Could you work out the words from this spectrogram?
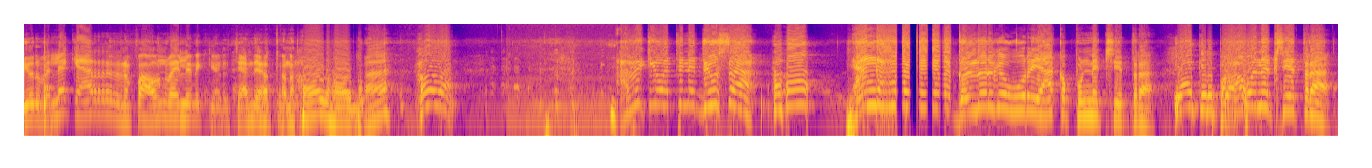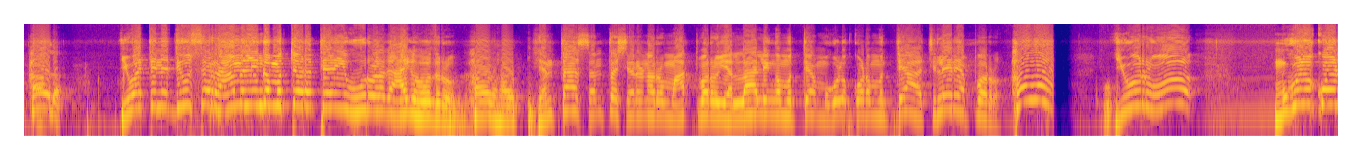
ಇವ್ರ ಬಲ್ಯಾಕ ಯಾರಪ್ಪ ಅವನ ಬೈಲಿನ ಕೇಳ್ರಿ ಚಂದ ಹೇಳ್ತಾನ. ಹೌದು ಹೌದು. ಆ? ಹೌದಾ? ಅದಕ್ಕೆ ಇವತ್ತಿನ ದಿವಸ ಹೆಂಗ? ಗಲ್ಲೂರಿಗೆ ಊರು ಯಾಕ ಪುಣ್ಯ ಕ್ಷೇತ್ರ ಯಾಕ್ರಿಪ್ಪ? ಪಾವನ ಕ್ಷೇತ್ರ ಹೌದು. ಇವತ್ತಿನ ದಿವಸ ರಾಮಲಿಂಗ ಮುತ್ತೇವ್ರ ಅಂತೇಳಿ ಊರೊಳಗೆ ಆಗಿ ಹೋದ್ರು. ಹೌದು ಹೌದು. ಎಂತ ಸಂತ ಶರಣರು ಮಾತ್ವರು ಎಲ್ಲಾ ಲಿಂಗ ಮುತ್ಯ ಮುಗುಳು ಕೋಡ ಮುತ್ಯ ಅಚಿಲೇರಿ ಅಪ್ಪರು. ಇವರು ಮುಗುಳು ಕೋಡ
